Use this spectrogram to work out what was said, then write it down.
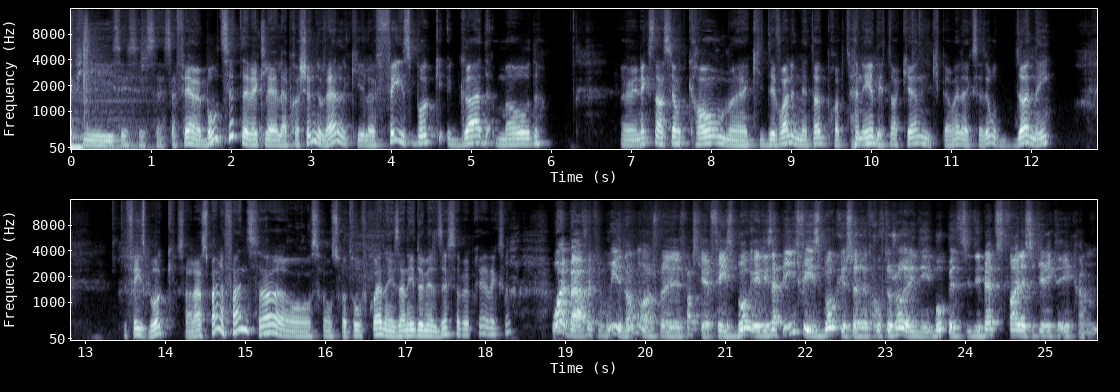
Et puis, ça, fait un beau titre avec la, prochaine nouvelle qui est le Facebook God Mode, une extension de Chrome euh, qui dévoile une méthode pour obtenir des tokens qui permet d'accéder aux données de Facebook. Ça a l'air super le fun, ça. On, se retrouve quoi dans les années 2010 à peu près avec ça? Ouais, ben en fait, oui et non. Je, pense que Facebook et les API Facebook se retrouvent toujours avec des beaux petits, des belles petites failles de sécurité, comme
